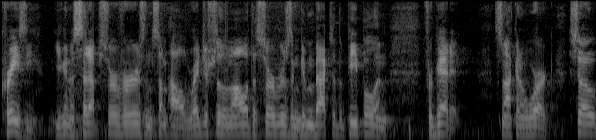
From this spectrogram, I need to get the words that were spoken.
crazy. You're going to set up servers and somehow register them all with the servers and give them back to the people and forget it. It's not going to work. So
